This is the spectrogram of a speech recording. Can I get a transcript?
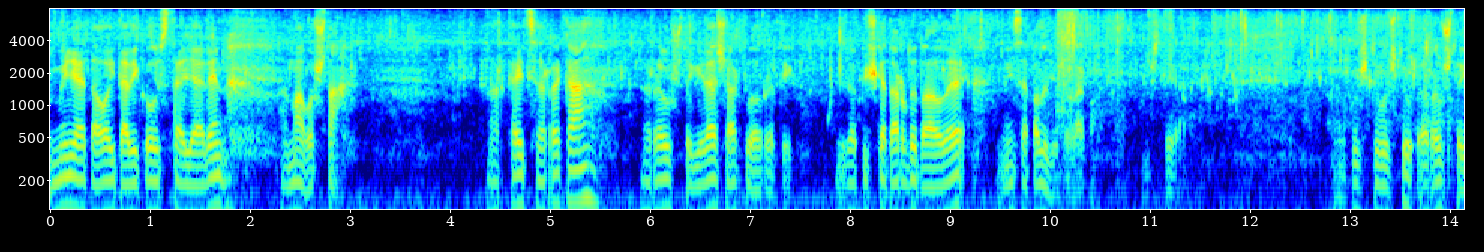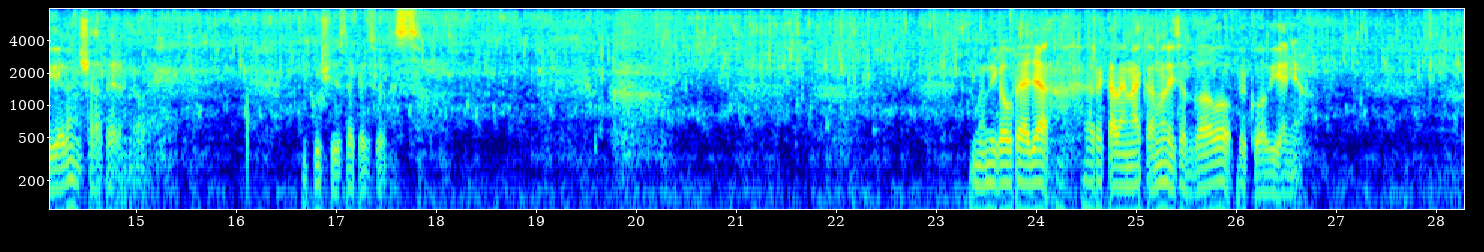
2000 eta hogeita biko ustailaren amagosta. Arkaitz erreka erreustegira sartu aurretik. Eta pixka eta daude, ni zapaldu jutelako. Beste gara. Ikusti guztu erraustegiaren sarreran gaude. Ikusi dezakezu ez. Mendik aurrea ja errekadenak kanalizatu dago beko diaino.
